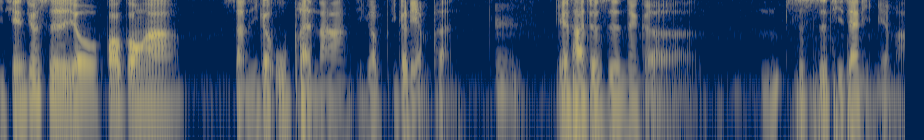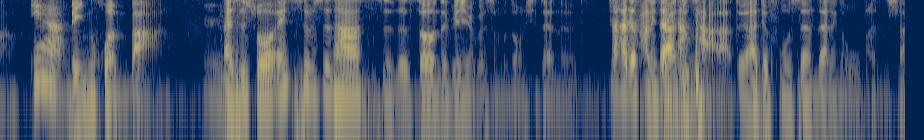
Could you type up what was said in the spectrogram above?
以前就是有包公啊，省一个乌盆啊，一个一个脸盆，嗯，因为他就是那个，嗯，是尸体在里面吗？呀，灵魂吧，嗯，还是说，哎，是不是他死的时候那边有个什么东西在那里？那他就啊，你打去查了，对，他就附身在那个乌盆上，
